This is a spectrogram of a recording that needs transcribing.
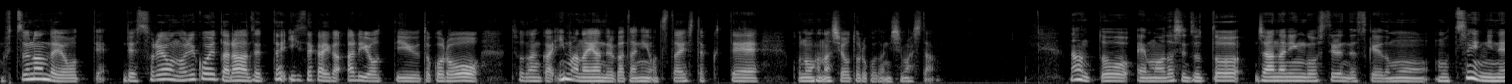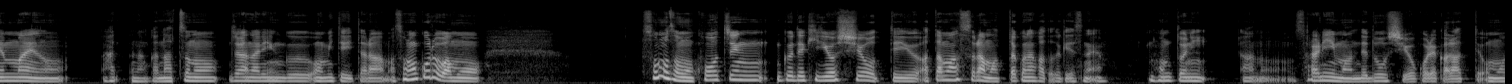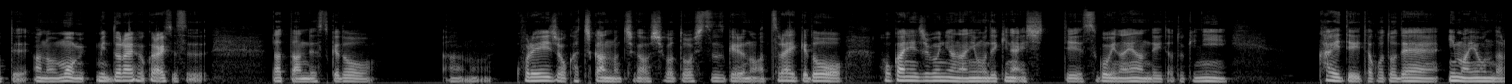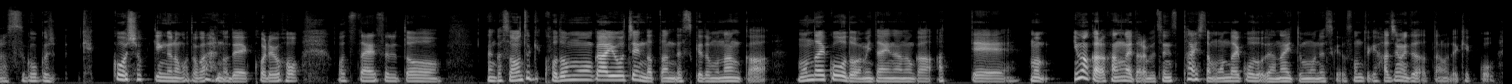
普通なんだよって。で、それを乗り越えたら絶対いい世界があるよっていうところを、ちょっとなんか今悩んでる方にお伝えしたくて、このお話を取ることにしました。なんと、えまあ私ずっとジャーナリングをしてるんですけれども、もうつい2年前の、なんか夏のジャーナリングを見ていたら、まあ、その頃はもう、そもそもコーチングで起業しようっていう頭すら全くなかった時ですね。本当に、あの、サラリーマンでどうしようこれからって思って、あの、もうミッドライフクライシスだったんですけど、あの、これ以上価値観の違う仕事をし続けるのは辛いけど、他に自分には何もできないしってすごい悩んでいた時に、書いていたことで、今読んだらすごく結構ショッキングなことがあるので、これをお伝えすると、なんかその時子供が幼稚園だったんですけども、なんか問題行動みたいなのがあって、まあ今から考えたら別に大した問題行動ではないと思うんですけど、その時初めてだったので結構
